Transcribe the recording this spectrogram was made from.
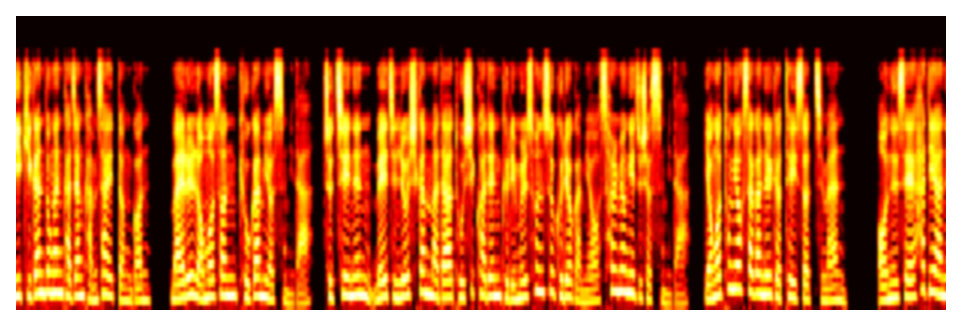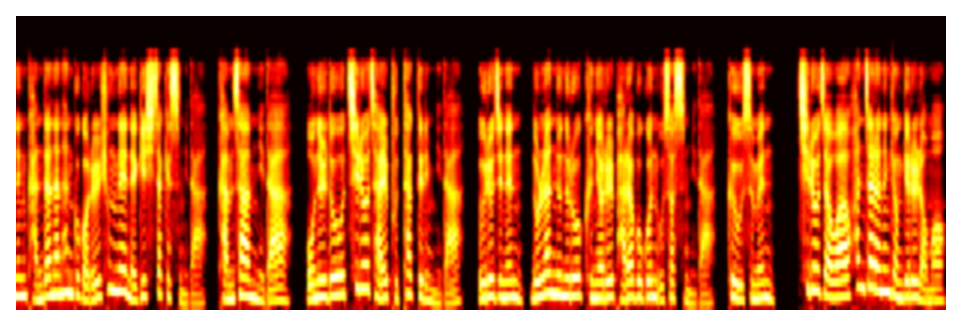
이 기간 동안 가장 감사했던 건 말을 넘어선 교감이었습니다. 주치의는 매 진료 시간마다 도식화된 그림을 손수 그려가며 설명해 주셨습니다. 영어 통역사가 늘 곁에 있었지만 어느새 하디아는 간단한 한국어를 흉내내기 시작했습니다. 감사합니다. 오늘도 치료 잘 부탁드립니다. 의료진은 놀란 눈으로 그녀를 바라보곤 웃었습니다. 그 웃음은 치료자와 환자라는 경계를 넘어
